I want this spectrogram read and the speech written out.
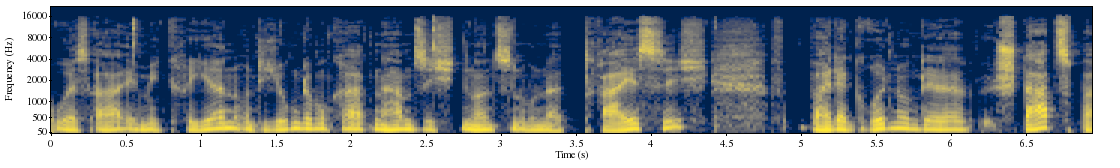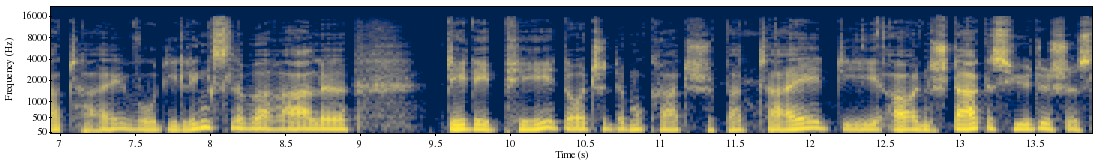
USA emigrieren. Und die Jungdemokraten haben sich 1930 bei der Gründung der Staatspartei, wo die linksliberale DDP, Deutsche Demokratische Partei, die ein starkes jüdisches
